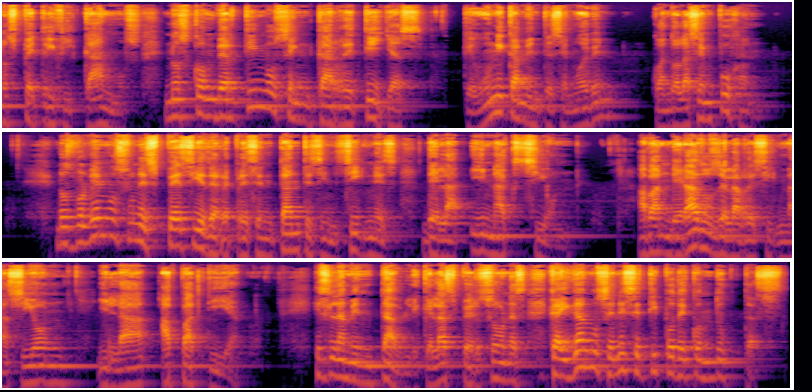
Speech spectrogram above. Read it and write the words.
nos petrificamos, nos convertimos en carretillas que únicamente se mueven cuando las empujan. Nos volvemos una especie de representantes insignes de la inacción, abanderados de la resignación y la apatía es lamentable que las personas caigamos en ese tipo de conductas.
